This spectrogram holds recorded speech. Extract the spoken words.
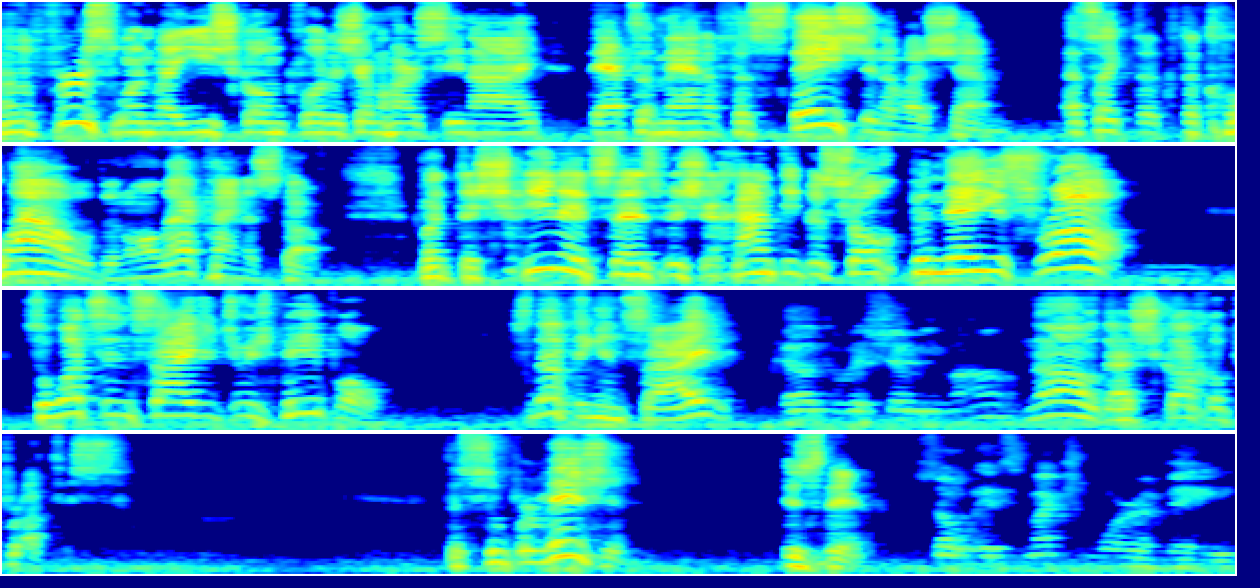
Now, the first one, Vayishkon Kvod Hashem Har Sinai, that's a manifestation of Hashem. That's like the, the cloud and all that kind of stuff. But the Shekhinah, it says, V'shachanti b'soch b'nei Yisrael. So what's inside the Jewish people? There's nothing inside. Chelik of Hashem Yimal. No, the Hashkacha Pratis. The supervision is there. So it's much more of a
